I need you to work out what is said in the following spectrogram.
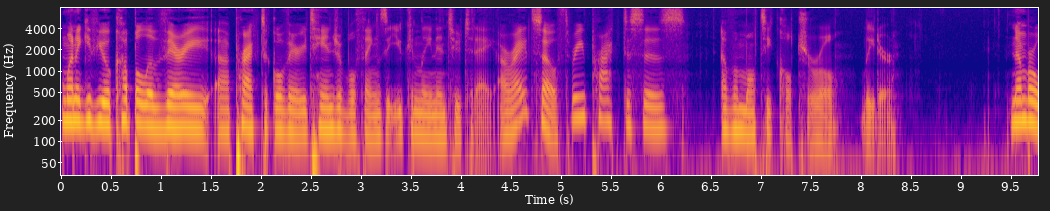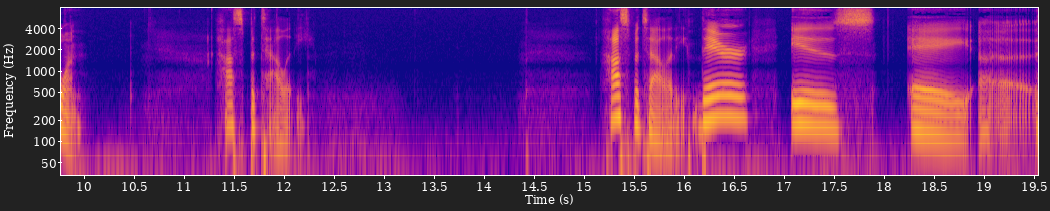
I want to give you a couple of very uh, practical, very tangible things that you can lean into today. All right. So, three practices of a multicultural leader. Number one, hospitality. Hospitality. There is a, uh,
